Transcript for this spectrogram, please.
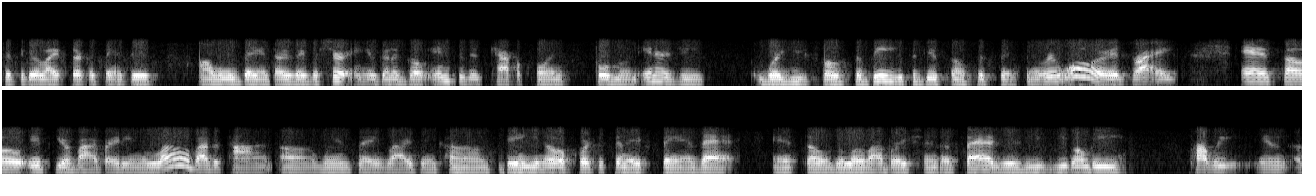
particular life circumstances on Wednesday and Thursday for sure. And you're going to go into this Capricorn full moon energy where you're supposed to be to get some success and rewards, right? and so if you're vibrating low by the time uh, Wednesday rising comes, then you know, of course, it's going to expand that. And so the low vibration of Sagittarius, you, you're going to be probably in a,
